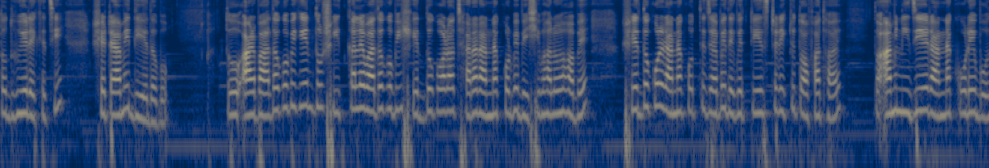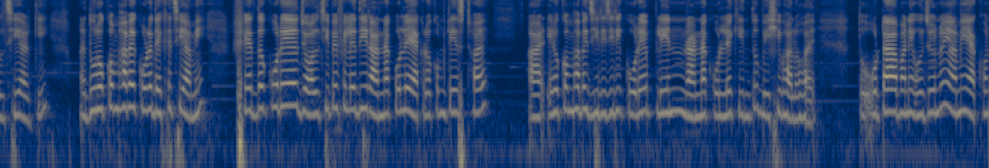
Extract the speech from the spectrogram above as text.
তো ধুয়ে রেখেছি, সেটা আমি দিয়ে দেবো। তো আর বাঁধাকপি কিন্তু শীতকালে বাঁধাকপি সেদ্ধ করা ছাড়া রান্না করবে বেশি ভালো হবে। সেদ্ধ করে রান্না করতে যাবে, দেখবে টেস্টের একটু তফাত হয়। তো আমি নিজে রান্না করে বলছি আর কি মানে দুরকমভাবে করে দেখেছি আমি। সেদ্ধ করে জল চিপে ফেলে দিয়ে রান্না করলে একরকম টেস্ট হয়। আর এরকমভাবে ঝিরিঝিরি করে প্লেন রান্না করলে কিন্তু বেশি ভালো হয়। তো ওটা মানে ওই জন্যই আমি এখন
